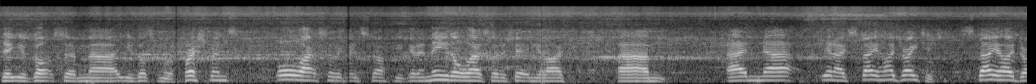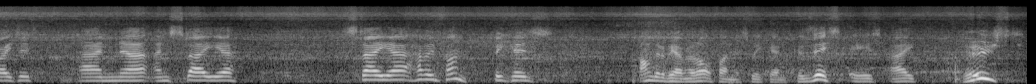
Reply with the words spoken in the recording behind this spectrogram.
that you've got some, uh, you've got some refreshments, all that sort of good stuff. You're going to need all that sort of shit in your life. Um, and uh, you know, stay hydrated. Stay hydrated, and uh, and stay uh, stay uh, having fun because I'm going to be having a lot of fun this weekend because this is a beast.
